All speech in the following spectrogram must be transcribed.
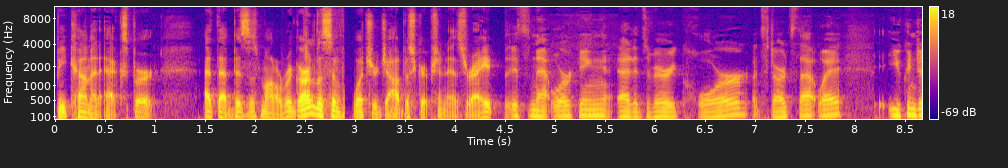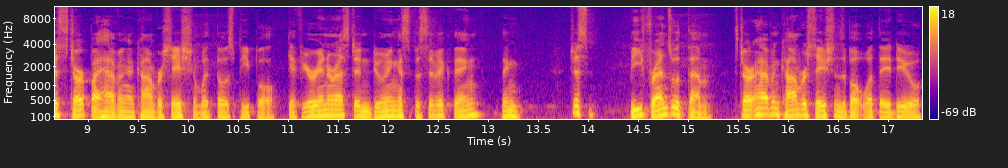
become an expert at that business model, regardless of what your job description is, right? It's networking at its very core. It starts that way. You can just start by having a conversation with those people. If you're interested in doing a specific thing, then just be friends with them start having conversations about what they do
